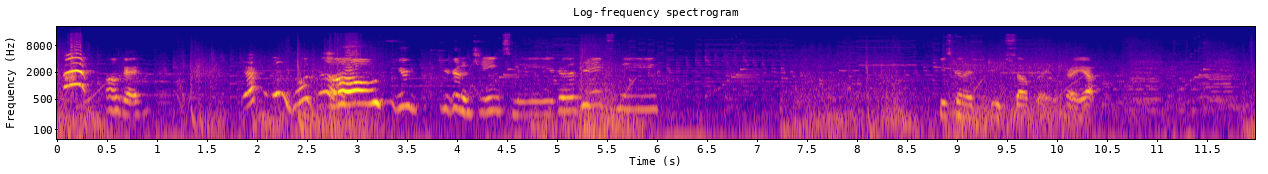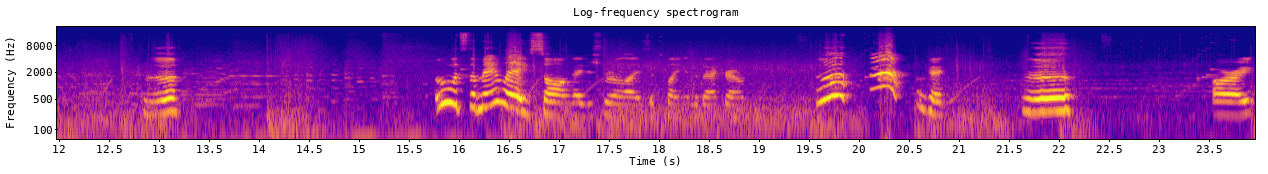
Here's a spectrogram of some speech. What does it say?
Ah! Okay. You're actually really good. Oh, you're you're gonna jinx me. You're gonna jinx me. He's gonna do something. Okay, yep. Uh. Ooh, it's the melee song. I just realized it's playing in the background. Ah! Okay. Uh. All right.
